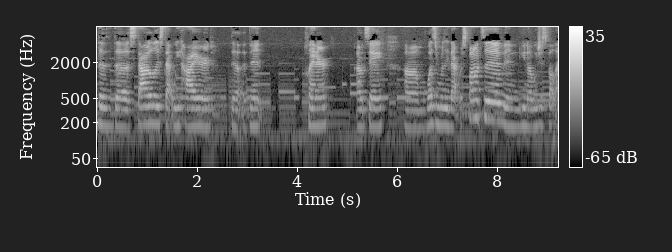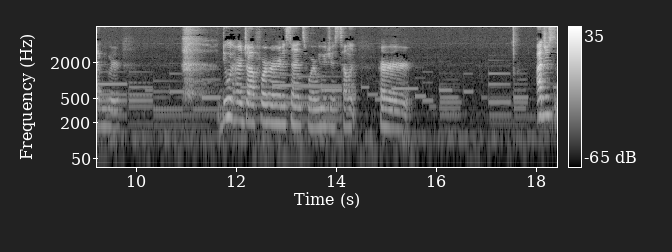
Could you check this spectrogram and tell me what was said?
the the stylist that we hired, the event planner, I would say, um, wasn't really that responsive, and you know, we just felt like we were doing her job for her in a sense, where we were just telling her. I just,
